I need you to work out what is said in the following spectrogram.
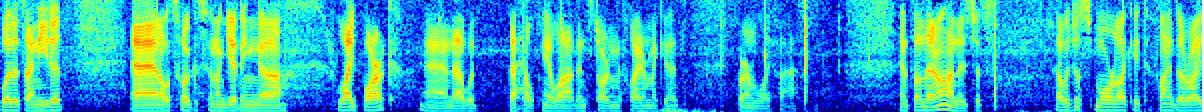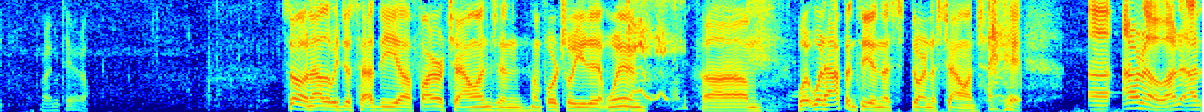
wood as I needed, and I was focusing on getting uh, light bark, and that would that helped me a lot in starting the fire, making it burn really fast. And from there on, it's just I was just more lucky to find the right right material. So now that we just had the uh, fire challenge, and unfortunately you didn't win, um, what what happened to you in this during this challenge? Uh, I don't know. I,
